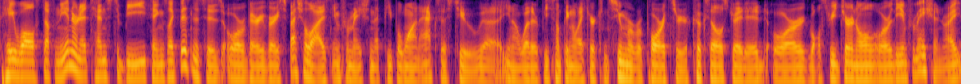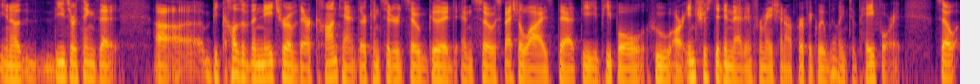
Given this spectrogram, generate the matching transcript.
paywall stuff on the internet tends to be things like businesses or very very specialized information that people want access to uh, you know whether it be something like your consumer reports or your cooks illustrated or wall street journal or the information right you know these are things that uh, because of the nature of their content, they're considered so good and so specialized that the people who are interested in that information are perfectly willing to pay for it. So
